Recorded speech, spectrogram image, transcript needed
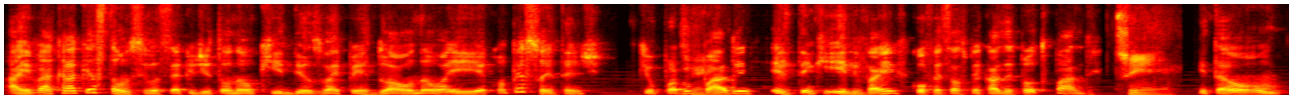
aí vai aquela questão, se você acredita ou não que Deus vai perdoar ou não, aí é com a pessoa, entende? Porque o próprio Sim. padre, ele tem que, ele vai confessar os pecados dele para outro padre. Sim, Então,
